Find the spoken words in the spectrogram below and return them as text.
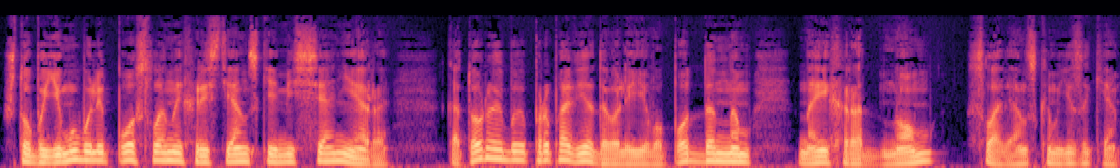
чтобы ему были посланы христианские миссионеры, которые бы проповедовали его подданным на их родном славянском языке.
